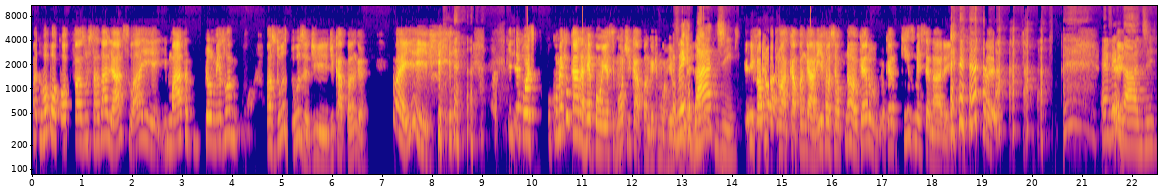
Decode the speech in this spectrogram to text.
mas o Robocop faz um estardalhaço lá e, e mata pelo menos uma, umas duas dúzias de, de capanga. Ué, e aí? e depois, como é que o cara repõe esse monte de capanga que morreu? É verdade. Também, Ele vai numa, numa, capangaria e fala assim: não, eu quero, eu quero 15 mercenários aí. é verdade.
